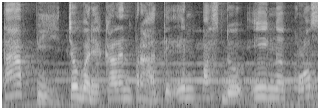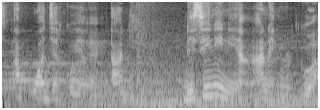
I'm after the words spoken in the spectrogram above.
Tapi coba deh kalian perhatiin pas Doi nge-close up wajah kuyang yang tadi. Di sini nih yang aneh menurut gua.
